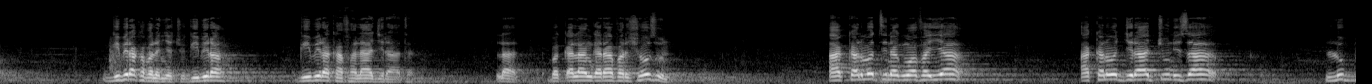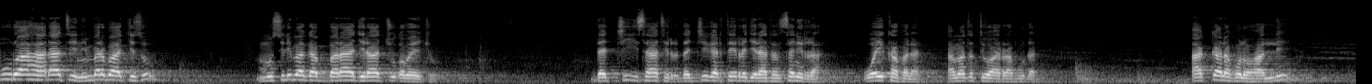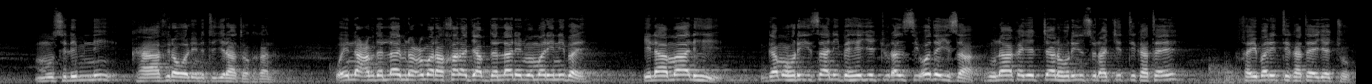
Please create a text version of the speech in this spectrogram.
Gibira kafalan jechuudha gibira gibira kafalaa jiraatan laal baqqalaan garaa farshoo sun akkanumatti naguma fayyaa akkanuma jiraachuun isaa lubbuu haadhaatiin hin barbaachisu muslima gabbaraa jiraachuu qaba jechuudha dachii isaatirra dachii gartee irra jiraatan sanirra wayi kafalan amatatti waa irraa fuudhan. akkana kun haalli muslimni kaafira waliin itti jiraatu akka kana وإن عبد الله بن عمر خرج عبد الله الممري نبي إلى ماله قام هري إساني بهجة جرانسي أديسا هناك جتان هرين سن أجت كتئ خيبرت كتئ جتشو.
